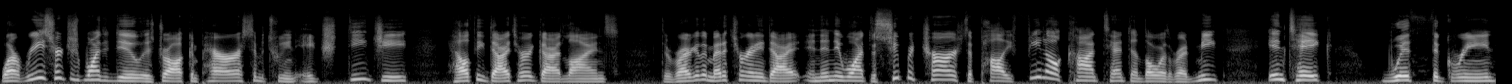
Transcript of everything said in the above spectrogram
What researchers want to do is draw a comparison between HDG, healthy dietary guidelines, the regular Mediterranean diet, and then they want to supercharge the polyphenol content and lower the red meat intake with the green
